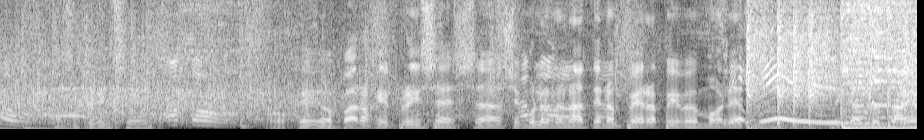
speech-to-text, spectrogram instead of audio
po. Ah, si Princess. Opo. Okay, o, para kay Princess, ah, simulan na natin ang therapy mo, Monet. Yee! Halika, doon tayo.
